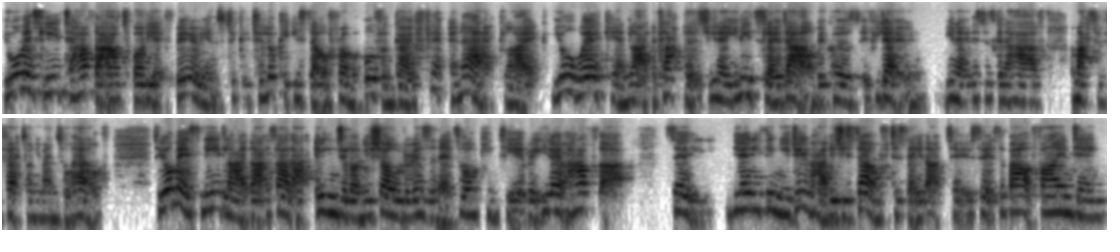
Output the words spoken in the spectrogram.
you almost need to have that out of body experience to, to look at yourself from above and go, flipping heck, like you're working like the clappers. You know, you need to slow down because if you don't, you know this is going to have a massive effect on your mental health. So you almost need like that it's like that angel on your shoulder isn't it talking to you but you don't have that. So the only thing you do have is yourself to say that to. So it's about finding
